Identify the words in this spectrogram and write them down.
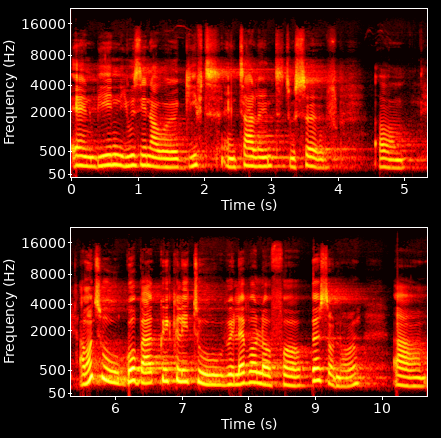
and being using our gifts and talent to serve. Um, I want to go back quickly to the level of uh, personal. Um,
